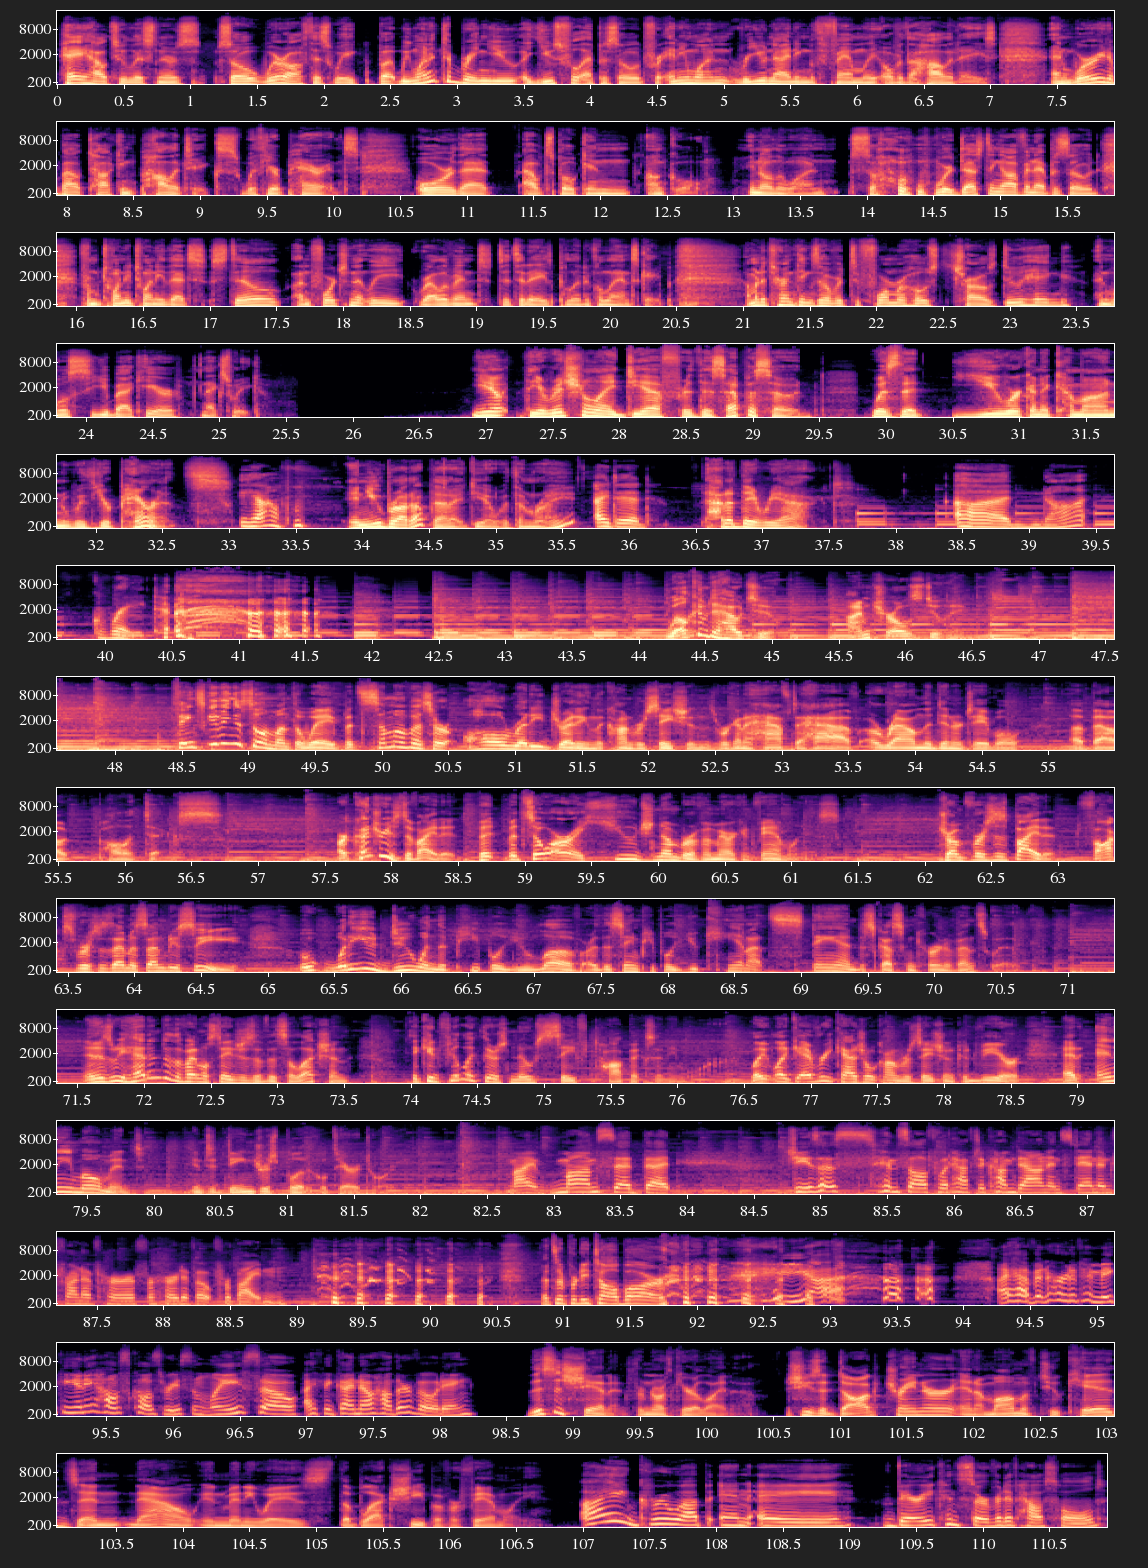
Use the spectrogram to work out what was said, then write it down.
Hey, How To listeners. So we're off this week, but we wanted to bring you a useful episode for anyone reuniting with family over the holidays and worried about talking politics with your parents or that outspoken uncle. You know the one. So we're dusting off an episode from 2020 that's still, unfortunately, relevant to today's political landscape. I'm going to turn things over to former host Charles Duhigg, and we'll see you back here next week. You know, the original idea for this episode was that you were going to come on with your parents. Yeah. And you brought up that idea with them, right? I did. How did they react? Uh, not great. Welcome to How To. I'm Charles Duhigg. Thanksgiving is still a month away, but some of us are already dreading the conversations we're going to have to have around the dinner table about politics. Our country is divided, but but so are a huge number of American families. Trump versus Biden, Fox versus MSNBC. What do you do when the people you love are the same people you cannot stand discussing current events with? And as we head into the final stages of this election, it can feel like there's no safe topics anymore. Like like every casual conversation could veer at any moment into dangerous political territory. My mom said that Jesus himself would have to come down and stand in front of her for her to vote for Biden. That's a pretty tall bar. yeah. I haven't heard of him making any house calls recently, so I think I know how they're voting. This is Shannon from North Carolina. She's a dog trainer and a mom of two kids, and now, in many ways, the black sheep of her family. I grew up in a very conservative household.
